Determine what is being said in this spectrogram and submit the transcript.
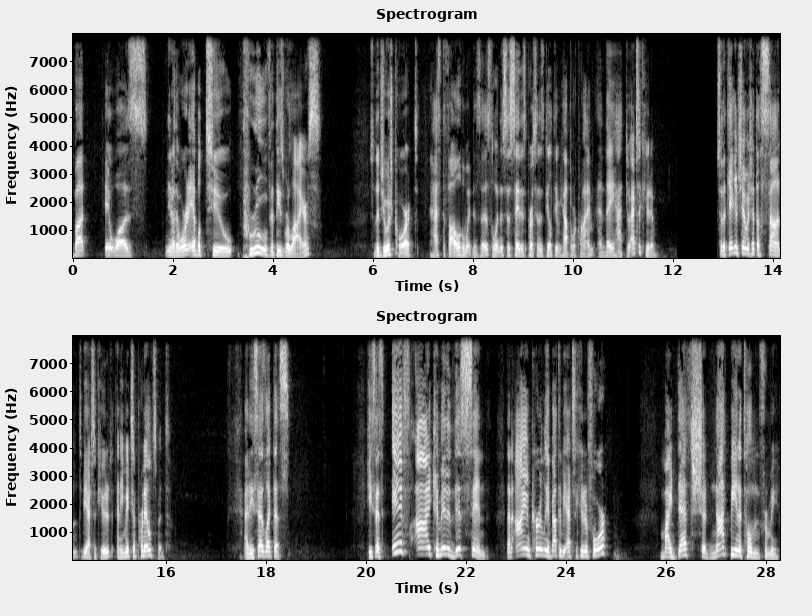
But it was, you know, they weren't able to prove that these were liars. So the Jewish court has to follow the witnesses. The witnesses say this person is guilty of a capital crime, and they had to execute him. So they're taking Shimon Shetach's son to be executed, and he makes a pronouncement. And he says like this. He says, if I committed this sin that I am currently about to be executed for, my death should not be an atonement for me.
